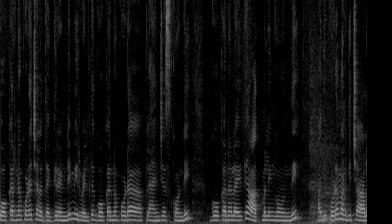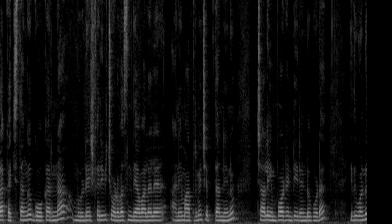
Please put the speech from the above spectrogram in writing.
గోకర్ణ కూడా చాలా దగ్గర అండి మీరు వెళ్తే గోకర్ణ కూడా ప్లాన్ చేసుకోండి. గోకర్ణలో అయితే ఆత్మలింగం ఉంది. అది కూడా మనకి చాలా ఖచ్చితంగా గోకర్ణ మురుడేశ్వరివి చూడవలసిన దేవాలయాలు అని మాత్రమే చెప్తాను నేను. చాలా ఇంపార్టెంట్ ఈ రెండు కూడా. ఇదిగోండి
